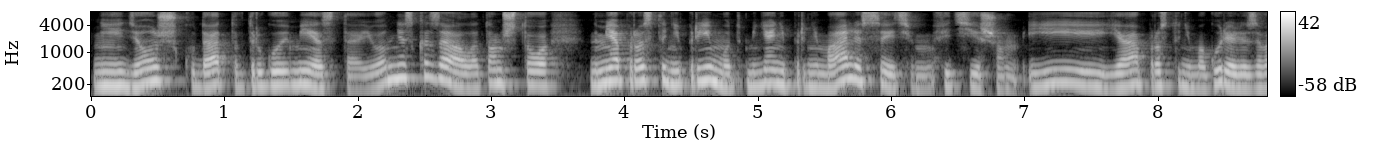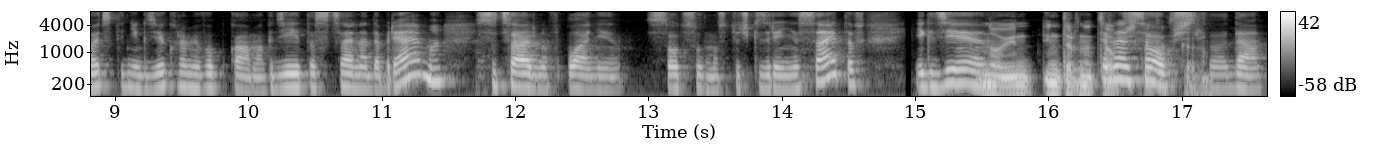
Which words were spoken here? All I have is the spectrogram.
не идешь куда-то в другое место, и он мне сказал о том, что на меня просто не примут, меня не принимали с этим фетишем, и я просто не могу реализовать это нигде, кроме вебкама, где это социально одобряемо, социально в плане социума с точки зрения сайтов, и где... Ну, интернет-сообщество, интернет да.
